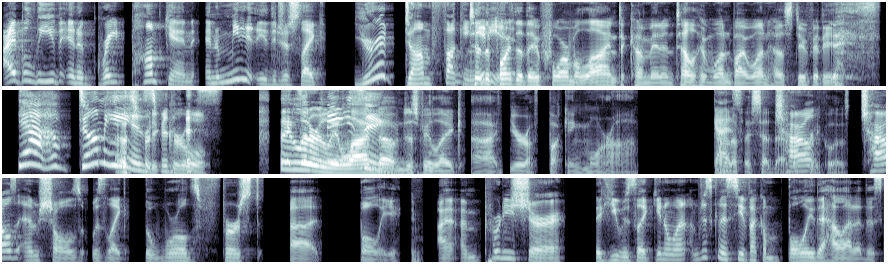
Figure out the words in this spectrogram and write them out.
i believe in a great pumpkin and immediately they're just like you're a dumb fucking to the point that they form a line to come in and tell him one by one how stupid he is. Yeah, how dumb he That's is pretty for cruel. this. They It's literally lined up and just be like, uh, "You're a fucking moron." I don't know Guys, if they said that, Charles- pretty close. Charles M. Schulz was like the world's first uh, bully. I, I'm pretty sure that he was like, you know what? I'm just gonna see if I can bully the hell out of this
